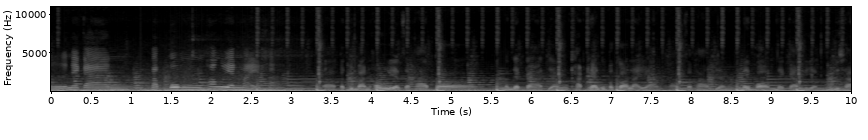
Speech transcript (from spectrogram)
อในการปรับปรุงห้องเรียนใหม่ค่ะันห้องเรียนสภาพก็บรรยากาศยังขาดแคลนอุปกรณ์หลายอย่างครับ สภาพยังไม่พร้อมในการเรียนวิชา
